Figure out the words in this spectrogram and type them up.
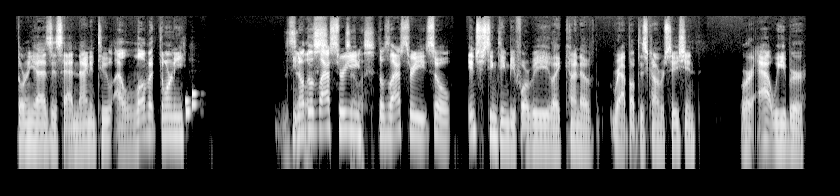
Thorny has us at nine and two. I love it, Thorny. Zealous, you know those last three. Zealous. Those last three. So interesting thing before we like kind of wrap up this conversation. We're at Weber,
